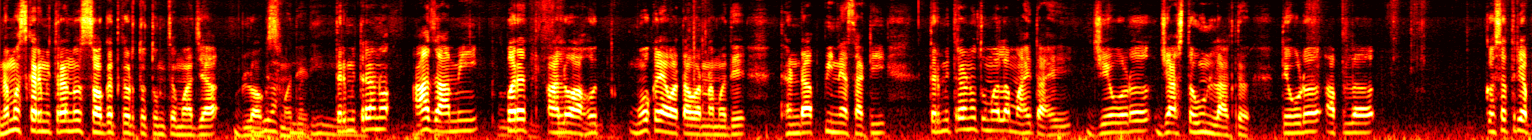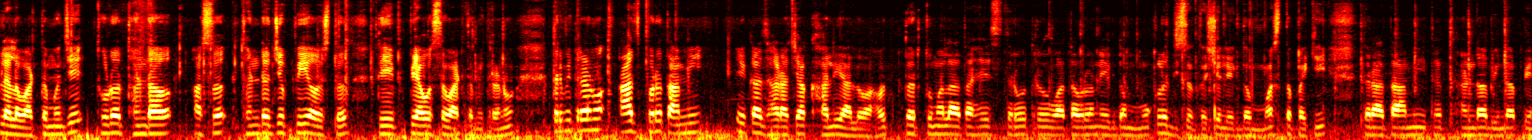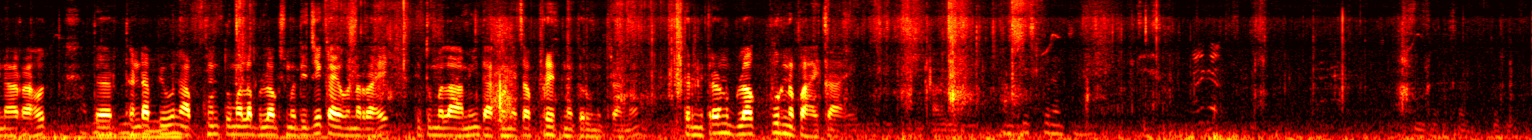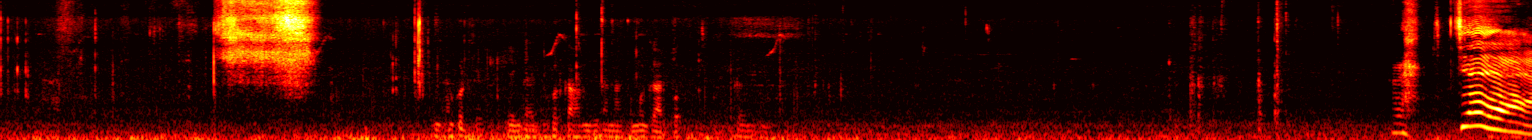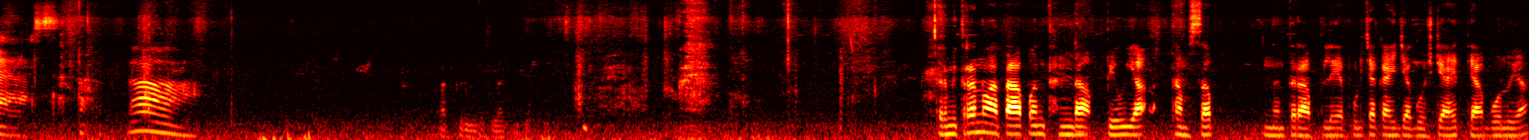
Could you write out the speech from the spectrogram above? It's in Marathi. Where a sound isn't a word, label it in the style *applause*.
नमस्कार मित्रांनो स्वागत करतो तुमचं माझ्या ब्लॉग्समध्ये. तर मित्रांनो आज आम्ही परत आलो आहोत मोकळ्या वातावरणामध्ये थंडा पिण्यासाठी. तर मित्रांनो तुम्हाला माहीत आहे जेवढं जास्त ऊन लागतं तेवढं आपलं कसं तरी आपल्याला वाटतं. म्हणजे थोडं थंड असं थंड जे पेय असतं ते प्यावंसं वाटतं मित्रांनो. तर मित्रांनो आज परत आम्ही एका झाडाच्या खाली आलो आहोत. तर तुम्हाला आता हे सर्वत्र वातावरण एकदम मोकळं दिसत असेल एकदम मस्तपैकी. तर आता आम्ही इथं थंडा बिंडा पिणार आहोत. तर थंडा पिऊन आपण तुम्हाला ब्लॉग्समध्ये जे काय होणार आहे ते तुम्हाला आम्ही दाखवण्याचा प्रयत्न करू मित्रांनो. तर मित्रांनो ब्लॉग पूर्ण पाहायचा आहे आमचीच करायची एकदा दुखत काम दिला ना मग गारप Cheers! Ah. तर मित्रांनो आता आपण थंडा पिऊया थम्सअप नंतर आपल्या पुढच्या काही ज्या गोष्टी आहेत त्या बोलूया.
